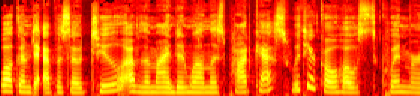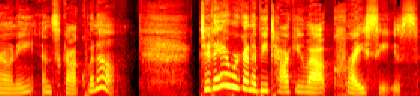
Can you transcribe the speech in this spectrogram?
Welcome to episode two of the Mind and Wellness Podcast with your co hosts, Quinn Maroney and Scott Quinnell. Today, we're going to be talking about crises.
